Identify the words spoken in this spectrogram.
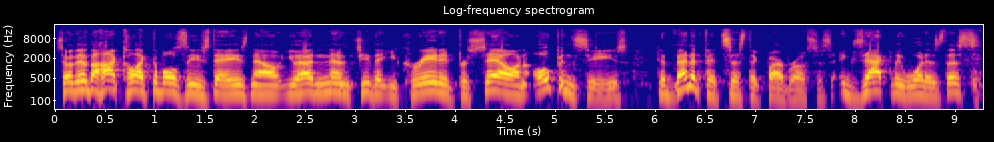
So they're the hot collectibles these days. Now, you had an NFT that you created for sale on OpenSeas to benefit cystic fibrosis. Exactly what is this?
